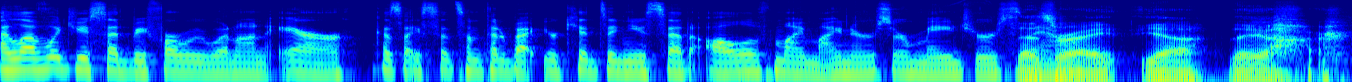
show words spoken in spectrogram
I love what you said before we went on air because I said something about your kids and you said all of my minors are majors. That's now. right. Yeah, they are.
